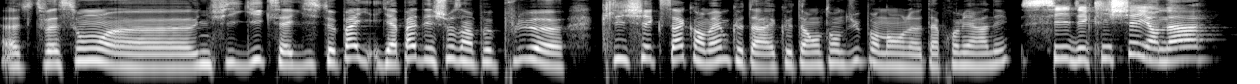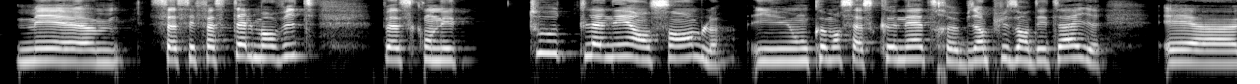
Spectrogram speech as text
de toute façon, une fille geek ça n'existe pas. Il n'y a pas des choses un peu plus clichés que ça quand même que tu as, que entendu pendant ta première année? Si, des clichés, il y en a, mais ça s'efface tellement vite parce qu'on est toute l'année ensemble et on commence à se connaître bien plus en détail. Et euh,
